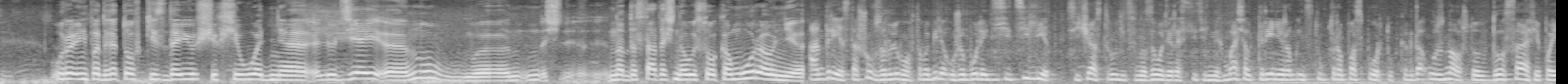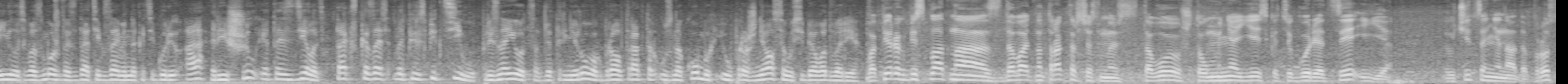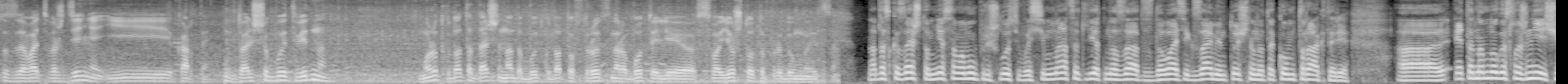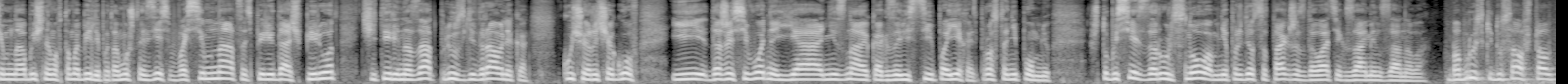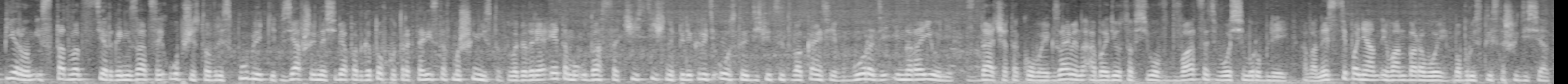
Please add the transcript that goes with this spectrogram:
Уровень подготовки сдающих сегодня людей э, ну, э, на достаточно высоком уровне. Андрей Асташов за рулем автомобиля уже более 10 лет. Сейчас трудится на заводе растительных масел тренером-инструктором по спорту. Когда узнал, что в ДОСАФе появилась возможность сдать экзамен на категорию А, решил это сделать, так сказать, на перспективу. Признается, для тренировок брал трактор у знакомых и упражнялся у себя во дворе. Во-первых, бесплатно сдавать на трактор, честно, с того, что у меня есть категория С и Е. И учиться не надо, просто сдавать вождение и карты. Дальше будет видно. Может, куда-то дальше надо будет куда-то устроиться на работу или свое что-то придумается. Надо сказать, что мне самому пришлось 18 лет назад сдавать экзамен точно на таком тракторе. А, это намного сложнее, чем на обычном автомобиле, потому что здесь 18 передач вперед, 4 назад, плюс гидравлика, куча рычагов. И даже сегодня я не знаю, как завести и поехать, просто не помню. Чтобы сесть за руль снова, мне придется также сдавать экзамен заново. Бобруйский ДУСАВ стал первым из 120 организаций общества в республике, взявшей на себя подготовку трактористов-машинистов. Благодаря этому удастся частично перекрыть острый дефицит вакансий в городе и на районе. Сдача такого экзамена обойдется всего в 28 рублей. Аванес Степанян, Иван Боровой, Бобруйск 360.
